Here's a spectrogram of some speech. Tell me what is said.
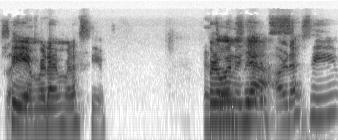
Sí, en verdad, en verdad sí. Pero bueno, ya, Entonces, ahora sí,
